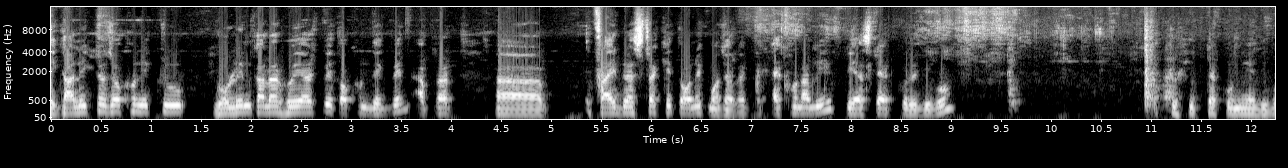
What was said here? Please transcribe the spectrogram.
এই গার্লিকটা যখন একটু গোল্ডেন কালার হয়ে আসবে, তখন দেখবেন আপনার ফ্রাইড রাইসটা খেতে অনেক মজা লাগবে। এখন আমি পেঁয়াজটা অ্যাড করে দিব। একটু হিটটা কমিয়ে দিব।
